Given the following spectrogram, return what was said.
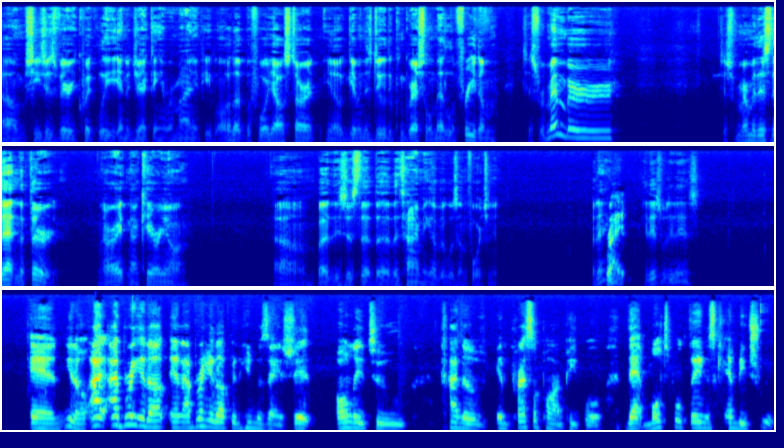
Um, she's just very quickly interjecting and reminding people, hold up, before y'all start, you know, giving this dude the Congressional Medal of Freedom, just remember, just remember this, that, and the third. All right, now carry on. Um, but it's just the, the, the timing of it was unfortunate. But hey, right, it is what it is. And you know, I, I bring it up, and I bring it up in Humans Ain't Shit only to kind of impress upon people that multiple things can be true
